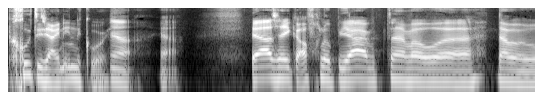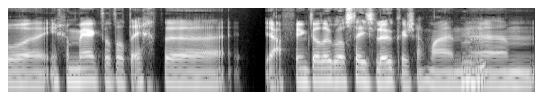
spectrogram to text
goed te zijn in de koers. Ja, ja. ja zeker afgelopen jaar heb ik daar wel, uh, daar wel uh, in gemerkt dat dat echt uh, ja, vind ik dat ook wel steeds leuker, zeg maar. En, Mhm. mm -hmm. um,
